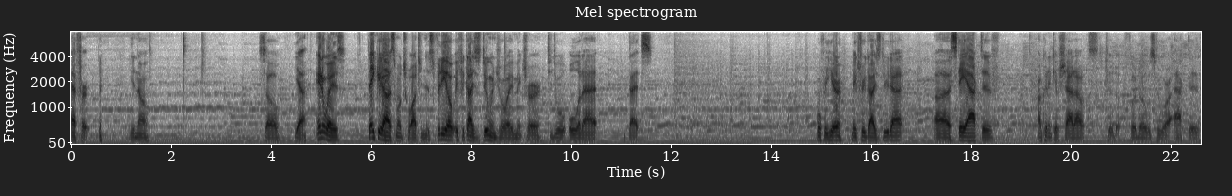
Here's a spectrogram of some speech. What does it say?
effort. you know. So yeah. Anyways, thank you guys so much for watching this video. If you guys do enjoy, make sure to do all of that. That's over here. Make sure you guys do that. Uh, stay active. I'm gonna give shout outs to the, for those who are active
